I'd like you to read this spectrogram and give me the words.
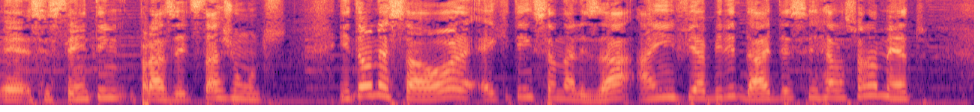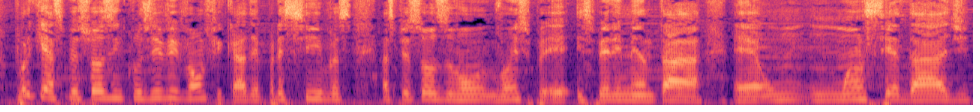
é, se sentem prazer de estar juntos. Então, nessa hora é que tem que se analisar a inviabilidade desse relacionamento. Porque as pessoas, inclusive, vão ficar depressivas, as pessoas vão, vão experimentar é, um, uma ansiedade,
